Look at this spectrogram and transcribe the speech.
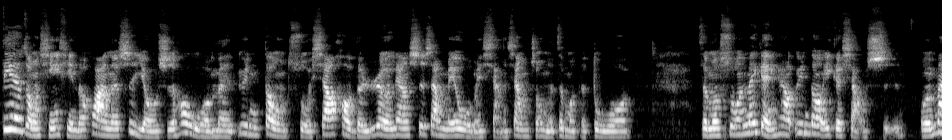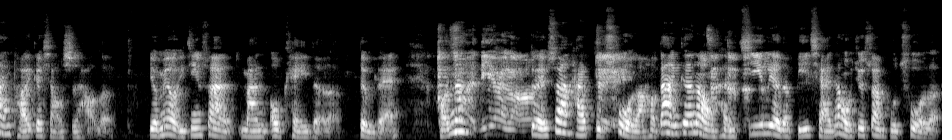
第二种情形的话呢，是有时候我们运动所消耗的热量，事实上没有我们想象中的这么的多。怎么说？Megan，你看，运动一个小时，我们慢跑一个小时好了，有没有已经算蛮 OK 的了，对不对？好，那很厉害了，对，算还不错了。好，当然跟那种很激烈的比起来，但我觉得算不错了。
